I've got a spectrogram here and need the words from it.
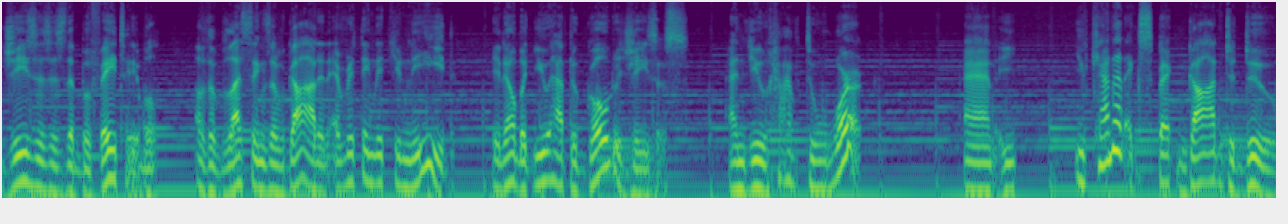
Jesus is the buffet table of the blessings of God and everything that you need. You know, but you have to go to Jesus and you have to work. And you cannot expect God to do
